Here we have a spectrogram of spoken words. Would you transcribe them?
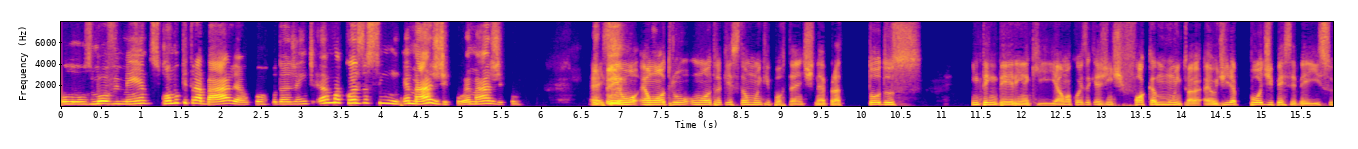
os movimentos, como que trabalha o corpo da gente, é uma coisa assim, é mágico, é mágico. É, isso é, é um outro, uma outra questão muito importante, né, para todos entenderem aqui, e é uma coisa que a gente foca muito, a Eudíria pôde perceber isso,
